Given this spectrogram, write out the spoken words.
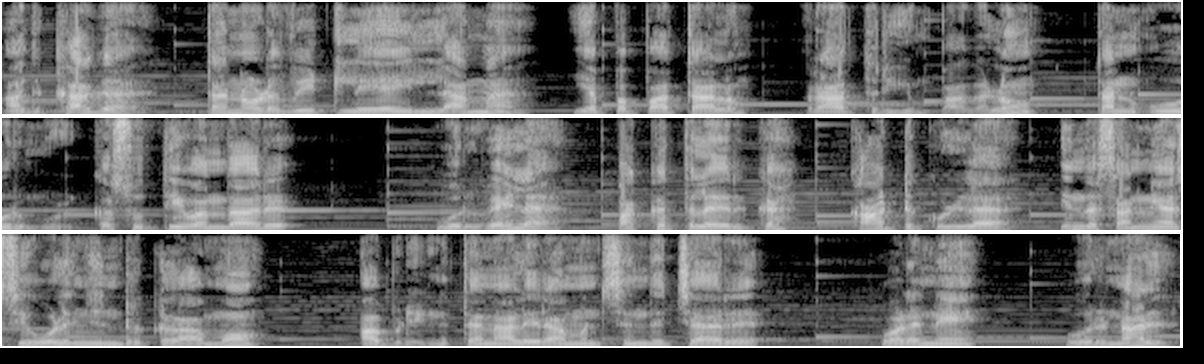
அதுக்காக தன்னோட வீட்டிலேயே இல்லாம எப்ப பார்த்தாலும் ராத்திரியும் பகலும் தன் ஊர் முழுக்க சுத்தி வந்தாரு. ஒருவேளை பக்கத்துல இருக்க காட்டுக்குள்ள இந்த சன்னியாசி ஒளிஞ்சின்னு இருக்கலாமோ அப்படின்னு தெனாலிராமன் சிந்திச்சாரு. உடனே ஒரு நாள்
